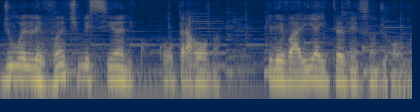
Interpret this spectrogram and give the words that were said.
de um levante messiânico contra Roma, que levaria à intervenção de Roma.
